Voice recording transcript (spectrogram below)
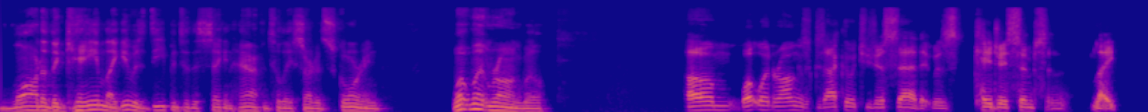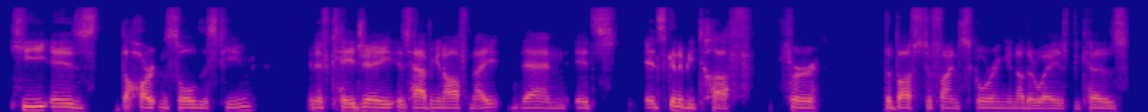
lot of the game. Like it was deep into the second half until they started scoring. What went wrong, Will? Um, what went wrong is exactly what you just said. It was KJ Simpson. Like he is the heart and soul of this team. And if KJ is having an off night, then it's it's going to be tough for the Buffs to find scoring in other ways because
